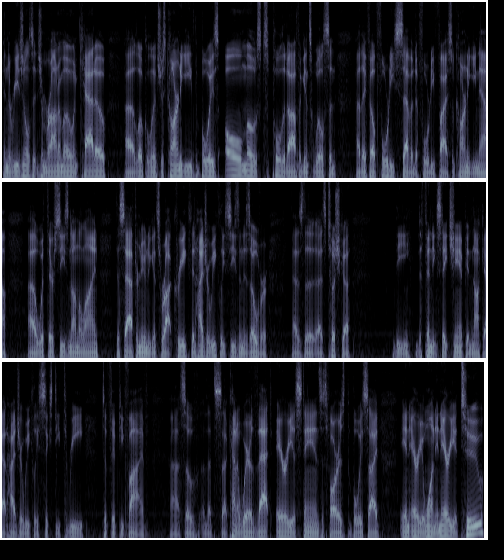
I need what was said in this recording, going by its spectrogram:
in the regionals at Geronimo and Caddo. Uh, local interest Carnegie, the boys almost pulled it off against Wilson. Uh, they fell 47 to 45. So Carnegie now uh, with their season on the line this afternoon against Rock Creek. Then Hydro Eakly season is over as the as Tushka, the defending state champion, knock out Hydro Eakly 63 to 55. Uh, so that's uh, kind of where that area stands as far as the boys' side in Area One. In Area Two,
